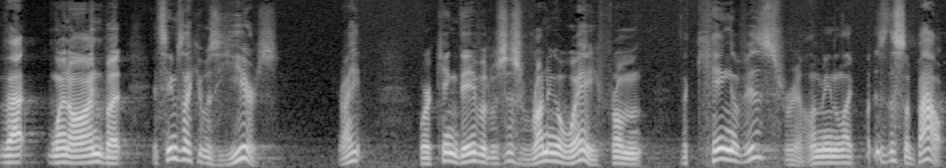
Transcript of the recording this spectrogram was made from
that went on, but it seems like it was years, right? Where King David was just running away from the king of Israel. I mean, like, what is this about?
